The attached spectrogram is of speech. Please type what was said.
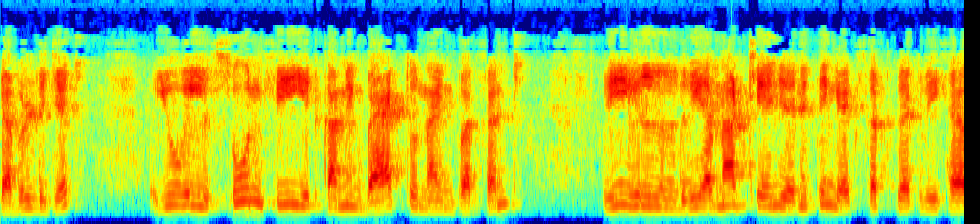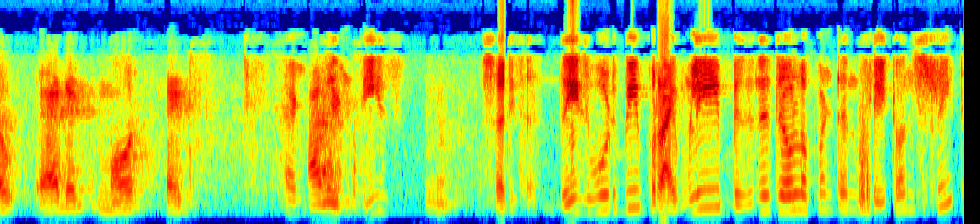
double digit. You will soon see it coming back to 9%. We will, we have not changed anything except that we have added more heads. And, and these, hmm. sorry sir, these would be primarily business development and fleet on street?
